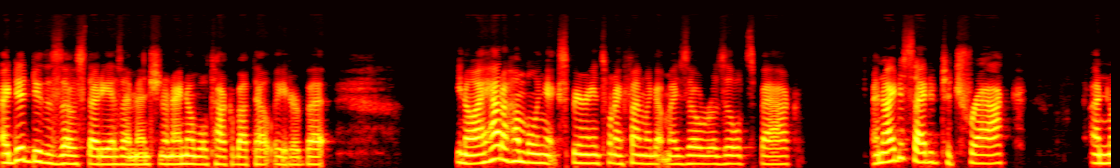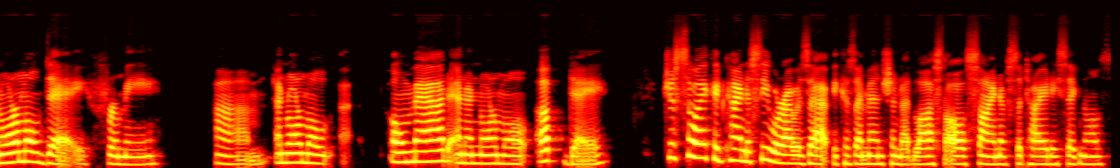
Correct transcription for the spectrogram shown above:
I did do the Zoe study, as I mentioned, and I know we'll talk about that later. But you know, I had a humbling experience when I finally got my Zoe results back. And I decided to track a normal day for me, um, a normal uh, OMAD and a normal up day, just so I could kind of see where I was at because I mentioned I'd lost all sign of satiety signals.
